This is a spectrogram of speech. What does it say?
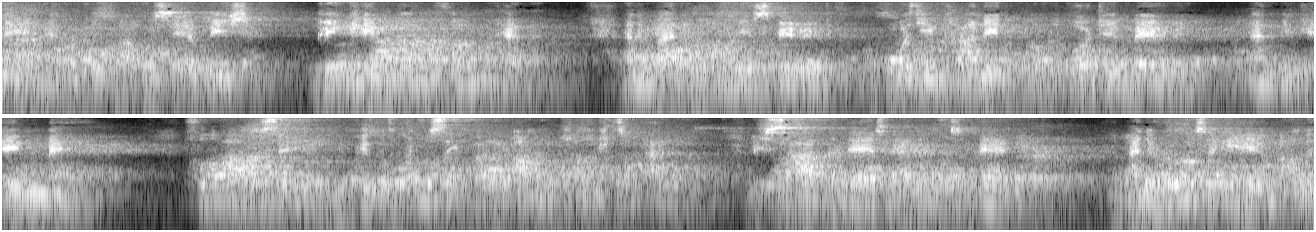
man for our salvation, he came down from heaven, and by the Holy Spirit was incarnate of the Virgin Mary and became man. For our sake, he was crucified on the Pontius Pilate. He suffered death and was buried, and rose again on the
